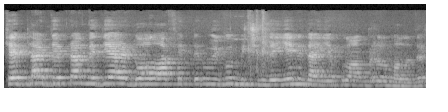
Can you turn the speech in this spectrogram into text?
Kentler deprem ve diğer doğal afetlere uygun biçimde yeniden yapılandırılmalıdır.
